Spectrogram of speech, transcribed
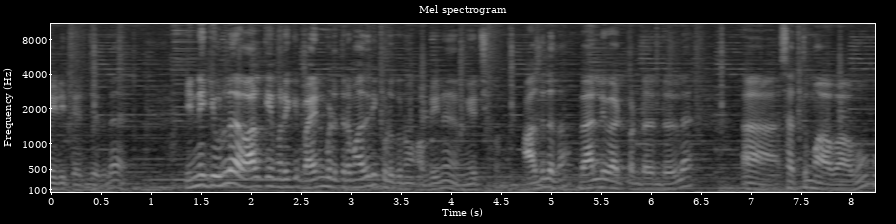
தேடி தெரிஞ்சதில் இன்றைக்கி உள்ள வாழ்க்கை முறைக்கு பயன்படுத்துகிற மாதிரி கொடுக்கணும் அப்படின்னு முயற்சி பண்ணணும் அதில் தான் வேல்யூ ஆட் பண்ணுறதுன்றதில் சத்து மாவாகவும்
